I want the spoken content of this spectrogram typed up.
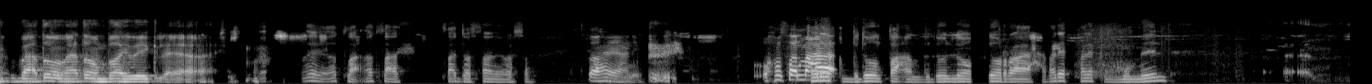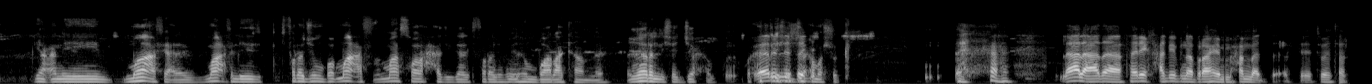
بعطوهم يعطوهم bye week إيه اطلع اطلع اطلع الدور الثاني بس صحيح يعني. وخصوصا مع فريق بدون طعم بدون لون بدون رائحة. فريق فريق ممل. يعني ما أعرف يعني ما أعرف اللي يتفرجون ما أعرف ما صار احد يقدر يتفرج لهم مباراة كاملة غير اللي يشجعهم. غير اللي يشجعهم أشك. لا لا هذا فريق حبيبنا إبراهيم محمد في تويتر.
